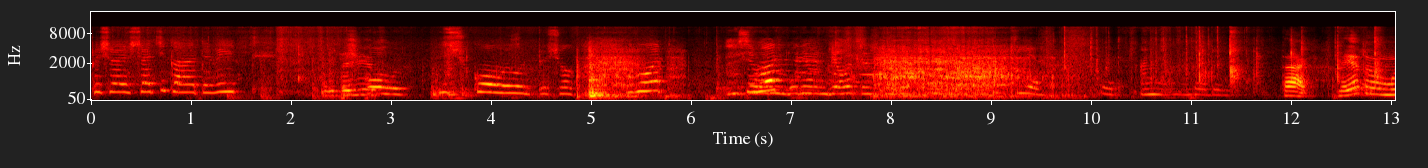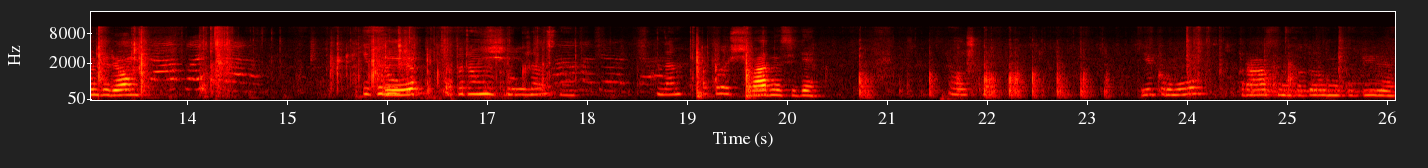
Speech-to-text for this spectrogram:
пришел из садика, а Давид Давид. из школы он пришел. Вот, Сегодня будем делать. Вот. Так, для этого мы берем икру, сыр. а потом икру красную. Да, Попроще. Ладно, сиди. ложку. Икру красную, которую мы купили.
